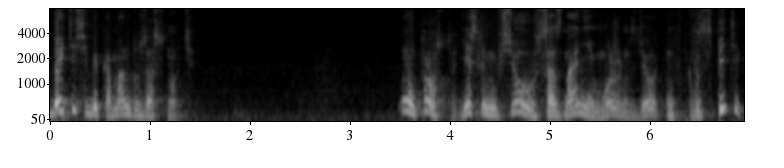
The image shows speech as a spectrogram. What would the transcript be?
Дайте себе команду заснуть. Ну, просто, если мы все сознанием можем сделать, ну, вы спите,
